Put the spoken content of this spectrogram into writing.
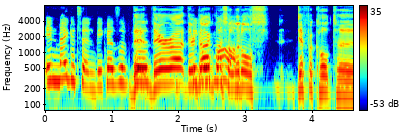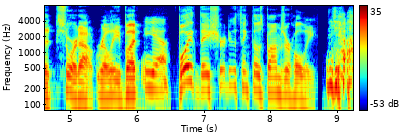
in Megaton because of the their uh, their dogma's a little difficult to sort out, really. But yeah, boy, they sure do think those bombs are holy. Yeah,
